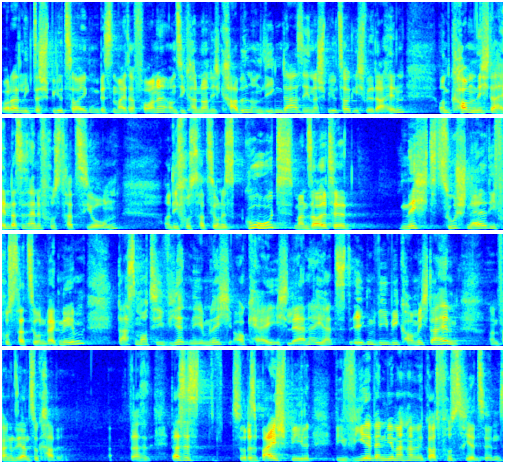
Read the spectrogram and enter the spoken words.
oder liegt das Spielzeug ein bisschen weiter vorne und sie können noch nicht krabbeln und liegen da, sehen das Spielzeug, ich will dahin und kommen nicht dahin. Das ist eine Frustration. Und die Frustration ist gut. Man sollte nicht zu schnell die Frustration wegnehmen. Das motiviert nämlich, okay, ich lerne jetzt irgendwie, wie komme ich dahin? Dann fangen sie an zu krabbeln. Das, das ist so das Beispiel, wie wir, wenn wir manchmal mit Gott frustriert sind,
